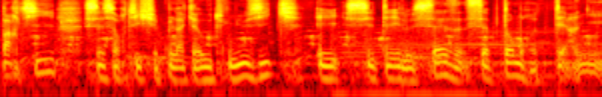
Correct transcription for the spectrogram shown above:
Party. C'est sorti chez Blackout Music et c'était le 16 septembre dernier.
